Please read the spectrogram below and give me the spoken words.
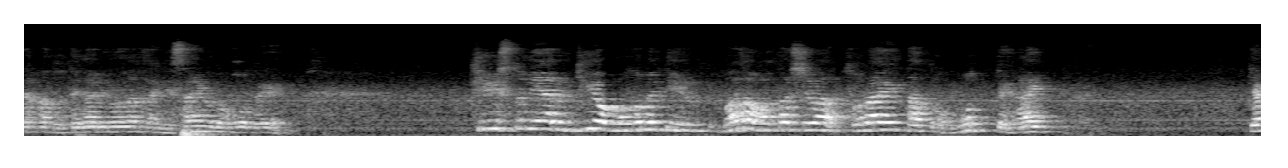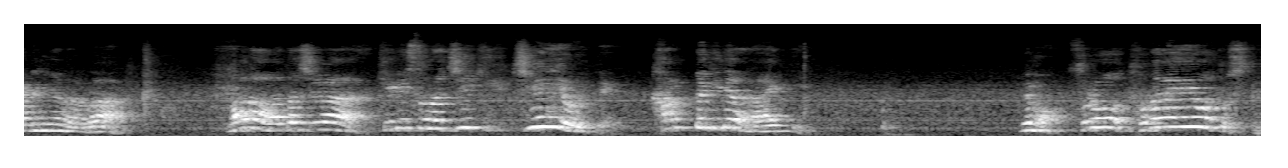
中の手紙の中に最後の方でキリストにある義を求めているまだ私は捉えたと思ってない逆に言うならばまだ私はキリストの知知恵において完璧ではないってでもそれを捉えようとして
